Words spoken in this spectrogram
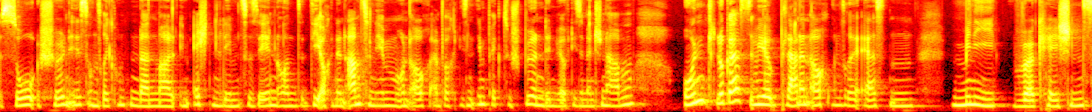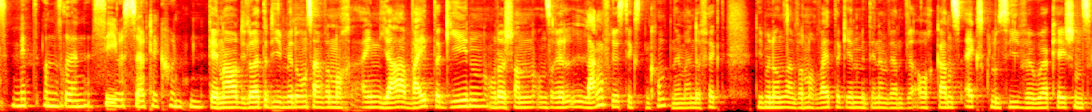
so schön ist, unsere Kunden dann mal im echten Leben zu sehen und die auch in den Arm zu nehmen und auch einfach diesen Impact zu spüren, den wir auf diese Menschen haben. Und Lukas, wir planen auch unsere ersten Mini-Workations mit unseren SEO Circle Kunden. Genau, die Leute, die mit uns einfach noch ein Jahr weitergehen oder schon unsere langfristigsten Kunden im Endeffekt, die mit uns einfach noch weitergehen, mit denen werden wir auch ganz exklusive Workations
